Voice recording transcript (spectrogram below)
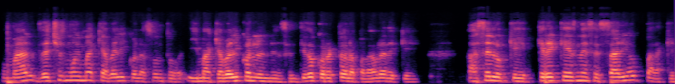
o mal, de hecho es muy maquiavélico el asunto, y maquiavélico en el, en el sentido correcto de la palabra, de que hace lo que cree que es necesario para que,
